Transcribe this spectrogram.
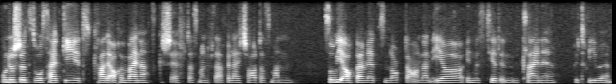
unterstützt, wo es halt geht. Gerade auch im Weihnachtsgeschäft, dass man da vielleicht schaut, dass man, so wie auch beim letzten Lockdown, dann eher investiert in kleine Betriebe.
